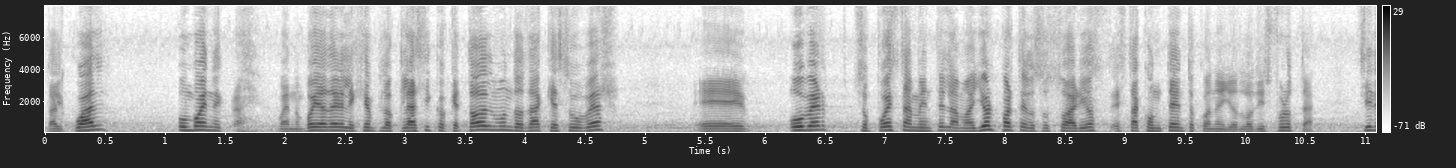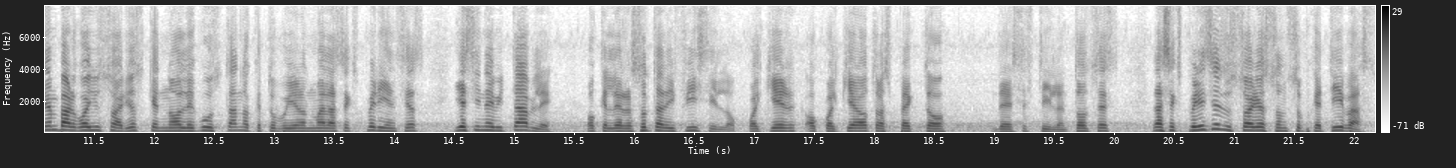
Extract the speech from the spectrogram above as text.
Tal cual, un buen, bueno, voy a dar el ejemplo clásico que todo el mundo da, que es Uber. Eh, Uber, supuestamente, la mayor parte de los usuarios está contento con ellos, lo disfruta. Sin embargo, hay usuarios que no le gustan o que tuvieron malas experiencias y es inevitable o que le resulta difícil o cualquier, o cualquier otro aspecto de ese estilo. Entonces, las experiencias de usuarios son subjetivas.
